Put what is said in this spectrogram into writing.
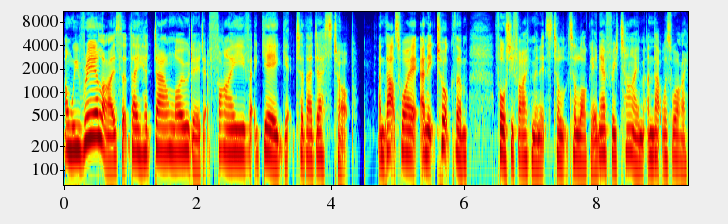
And we realised that they had downloaded five gig to their desktop. And that's why, and it took them 45 minutes to, to log in every time. And that was why.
